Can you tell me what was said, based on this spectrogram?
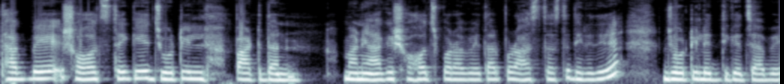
থাকবে সহজ থেকে জটিল পাঠদান। মানে আগে সহজ পড়াবে, তারপর আস্তে আস্তে ধীরে ধীরে জটিলের দিকে যাবে।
